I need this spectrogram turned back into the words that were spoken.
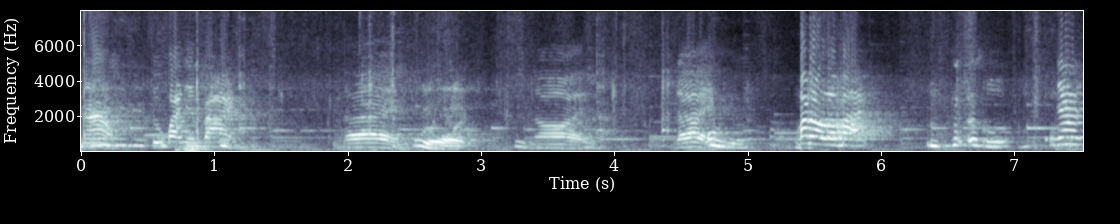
Nào, tướng bài nhận bài. Đây, ui rồi rồi Đây, bắt đầu làm bài. Nha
